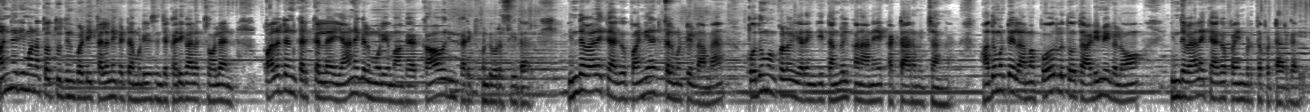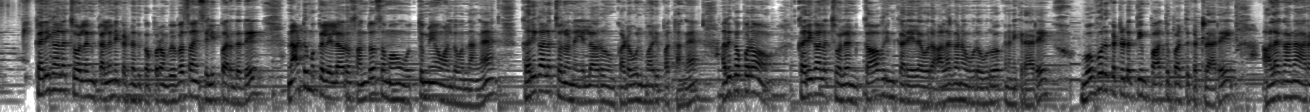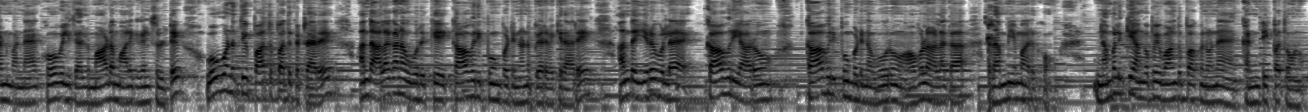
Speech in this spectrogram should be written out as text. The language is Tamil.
மண்ணெறிமான தத்துவத்தின்படி கல்லணை கட்ட முடிவு செஞ்ச கரிகால சோழன் பல டன் கற்கல்ல யானைகள் மூலியமாக காவிரியின் கரைக்கு கொண்டு வர செய்தார். இந்த வேலைக்காக பணியாட்கள் மட்டும் இல்லாமல் பொதுமக்களும் இறங்கி தங்களுக்கான அணையை கட்ட ஆரம்பிச்சாங்க. அது மட்டும் இல்லாமல் போரில் தோத்த அடிமைகளும் இந்த வேலைக்காக பயன்படுத்தப்பட்டார்கள். கரிகால சோழன் கல்லணை கட்டினதுக்கு அப்புறம் விவசாயம் செழிப்பாக இருந்தது. நாட்டு மக்கள் எல்லாரும் சந்தோஷமாகவும் ஒத்துமையாக வாழ்ந்து வந்தாங்க. கரிகால சோழனை எல்லாரும் கடவுள் மாதிரி பார்த்தாங்க. அதுக்கப்புறம் கரிகால சோழன் காவிரியின் கரையில் ஒரு அழகான ஊரை உருவாக்க நினைக்கிறாரு. ஒவ்வொரு கட்டடத்தையும் பார்த்து பார்த்து கட்டுறாரு. அழகான அரண்மனை கோவில்கள் மாட மாளிகைகள்னு சொல்லிட்டு ஒவ்வொன்றத்தையும் பார்த்து பார்த்து கட்டுறாரு. அந்த அழகான ஊருக்கு காவிரி பூம்பட்டினம்னு பேரை வைக்கிறாரு. அந்த இரவில் கா காவிரி ஆறும் காவிரி பூம்பட்டின ஊரும் அவ்வளோ அழகாக ரம்மியமாக இருக்கும். நம்மளுக்கே அங்கே போய் வாழ்ந்து பார்க்கணுன்னு கண்டிப்பாக தோணும்.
